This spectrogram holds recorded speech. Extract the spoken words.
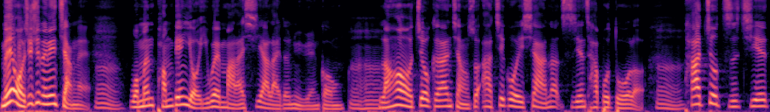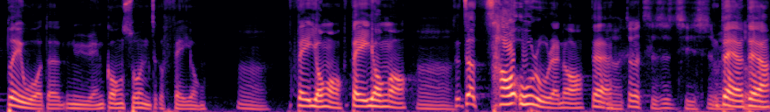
没有，我就去那边讲，哎，嗯。我们旁边有一位马来西亚来的女员工，嗯哼，然后就跟他讲说啊，借过一下，那时间差不多了。嗯。他就直接对我的女员工说：“你这个菲佣，嗯菲佣哦，菲佣哦，嗯，这这超侮辱人哦。”对，嗯，这个词是歧视，没有对啊，对。啊。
